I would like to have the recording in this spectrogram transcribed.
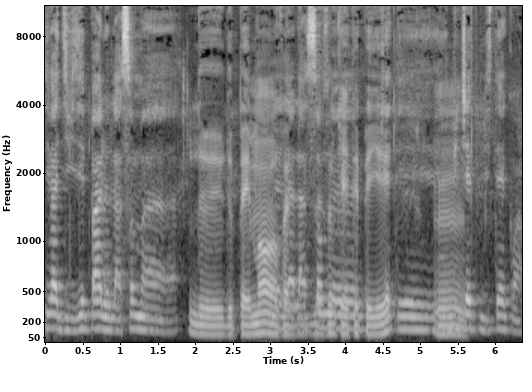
il va diviser par le- la somme, euh, De, de paiement, la, la, la somme, somme qui a été euh, payée. qui a été- le Mhm. budget publicitaire, quoi.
